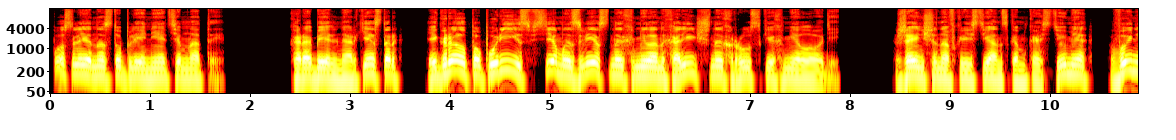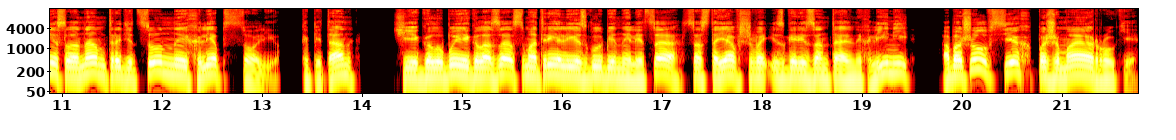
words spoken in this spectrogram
после наступления темноты. Корабельный оркестр играл попури из всем известных меланхоличных русских мелодий. Женщина в крестьянском костюме вынесла нам традиционный хлеб с солью. Капитан, чьи голубые глаза смотрели из глубины лица, состоявшего из горизонтальных линий, обошел всех, пожимая руки.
